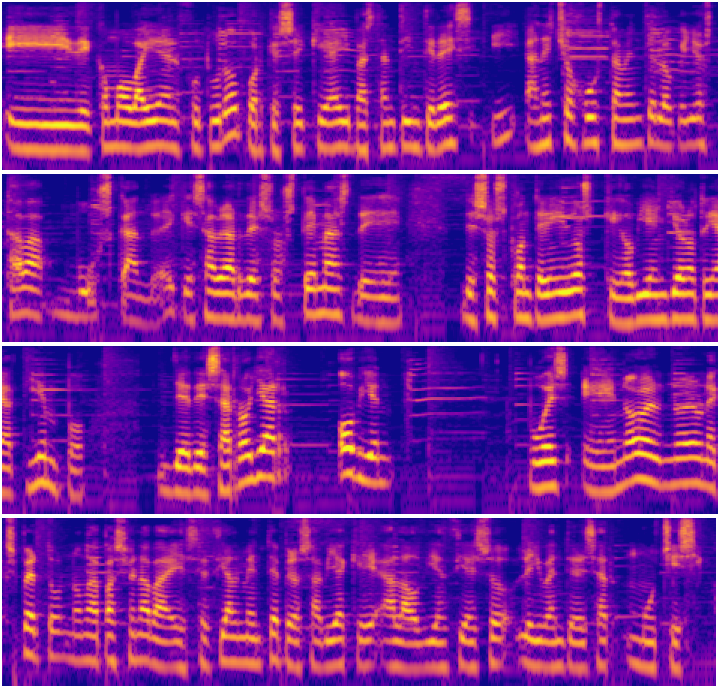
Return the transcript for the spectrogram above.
Y de cómo va a ir en el futuro, porque sé que hay bastante interés y han hecho justamente lo que yo estaba buscando, ¿eh? que es hablar de esos temas, de esos contenidos que o bien yo no tenía tiempo de desarrollar o bien pues eh, no, era un experto, no me apasionaba esencialmente, pero sabía que a la audiencia eso le iba a interesar muchísimo.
